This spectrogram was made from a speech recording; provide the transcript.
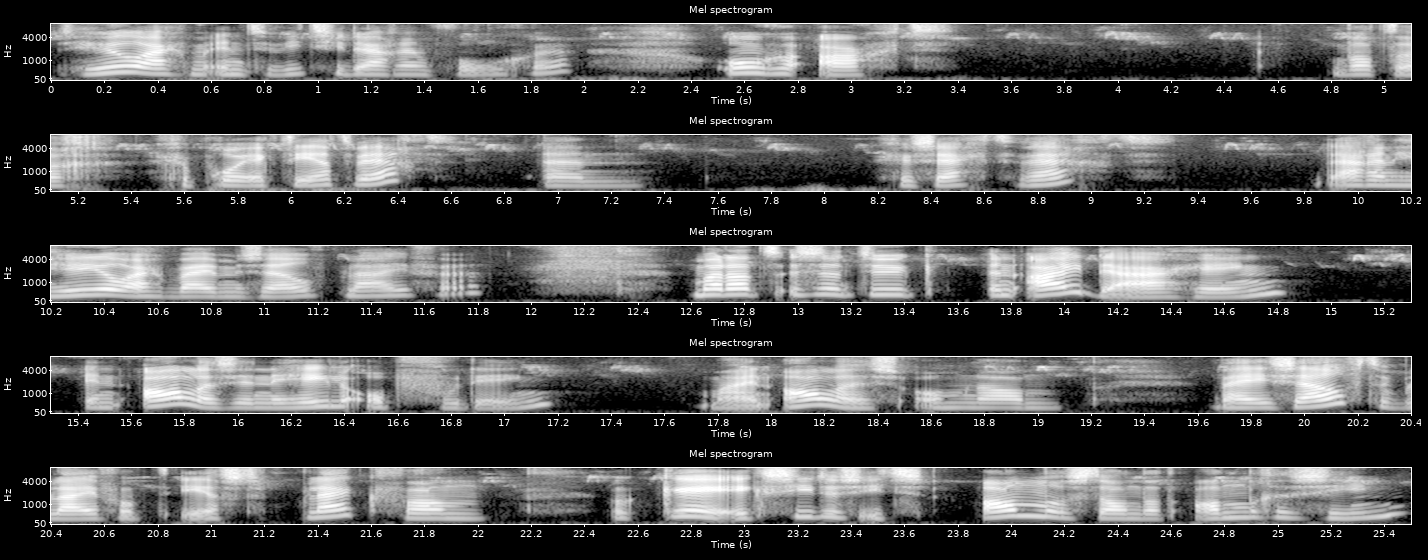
Dus heel erg mijn intuïtie daarin volgen. Ongeacht wat er geprojecteerd werd en gezegd werd. Daarin heel erg bij mezelf blijven. Maar dat is natuurlijk een uitdaging in alles, in de hele opvoeding. Maar in alles, om dan bij jezelf te blijven op de eerste plek van... Oké, ik zie dus iets anders dan dat anderen zien.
